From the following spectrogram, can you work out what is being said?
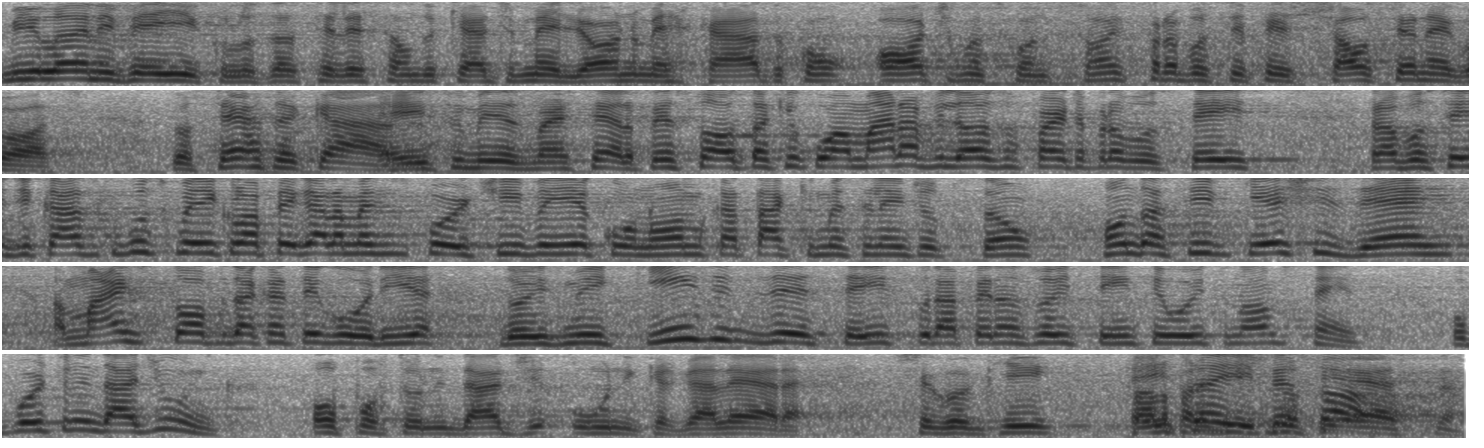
Milani Veículos, a seleção do que há de melhor no mercado, com ótimas condições para você fechar o seu negócio. Tô certo, Ricardo? É isso mesmo, Marcelo. Pessoal, tô aqui com uma maravilhosa oferta para vocês. Para você de casa que busca um veículo a pegada mais esportiva e econômica, tá aqui uma excelente opção. Honda Civic EXR, a mais top da categoria, 2015 e 16 por apenas R$ 88.900. Oportunidade única oportunidade única, galera. Chegou aqui, fala é pra aí, gente pessoal. do Fiesta.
